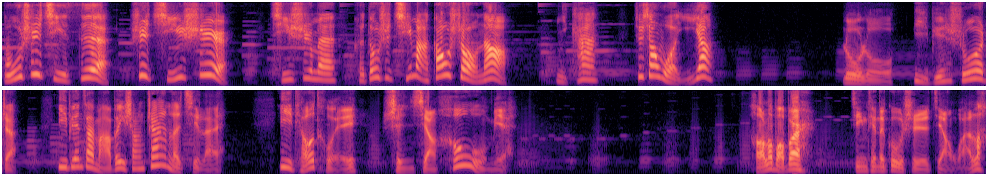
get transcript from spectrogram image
不是起司，是骑士。骑士们可都是骑马高手呢。你看，就像我一样。露露一边说着，一边在马背上站了起来，一条腿伸向后面。好了，宝贝儿。今天的故事讲完了，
